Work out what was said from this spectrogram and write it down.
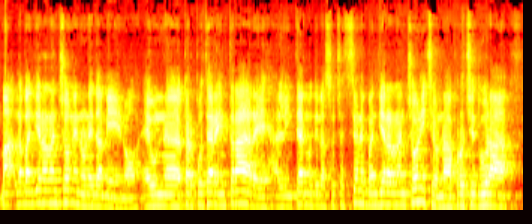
ma la bandiera arancione non è da meno, è un, per poter entrare all'interno dell'associazione Bandiera Arancioni c'è una procedura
